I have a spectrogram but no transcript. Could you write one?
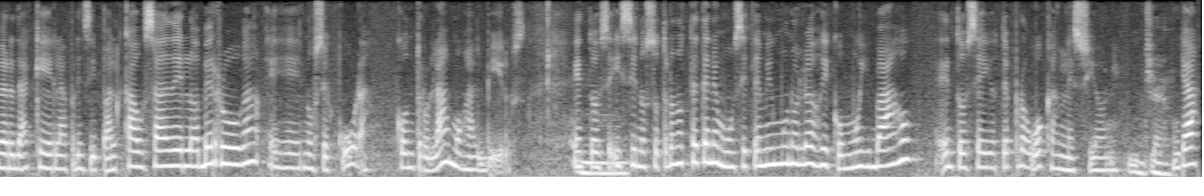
¿verdad? Que la principal causa de la verruga eh, no se cura, controlamos al virus. Entonces, y mm. si nosotros no tenemos un sistema inmunológico muy bajo, entonces ellos te provocan lesiones. Ya.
